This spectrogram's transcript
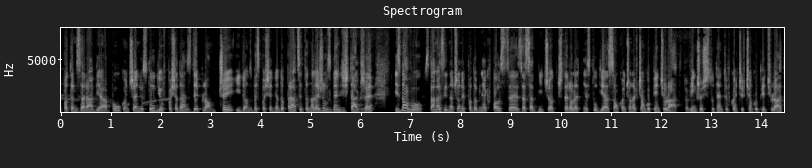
potem zarabia po ukończeniu studiów, posiadając dyplom, czy idąc bezpośrednio do pracy, to należy uwzględnić także, i znowu w Stanach Zjednoczonych, podobnie jak w Polsce, zasadniczo czteroletnie studia są kończone w ciągu pięciu lat. To większość studentów kończy w ciągu pięciu lat.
